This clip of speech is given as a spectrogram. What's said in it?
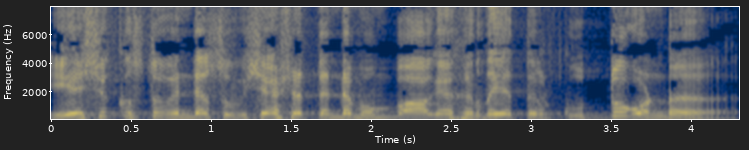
യേശുക്രിസ്തുവിന്റെ സുവിശേഷത്തിന്റെ മുമ്പാകെ ഹൃദയത്തിൽ കുത്തുകൊണ്ട്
